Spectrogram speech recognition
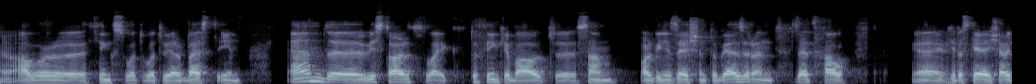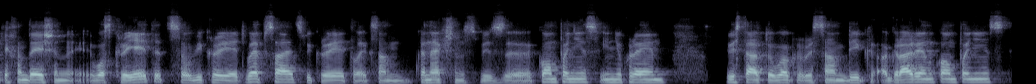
our uh, things what what we are best in and uh, we start like to think about uh, some organization together and that's how uh, Charity Foundation was created. So we create websites, we create like some connections with uh, companies in Ukraine. We start to work with some big agrarian companies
